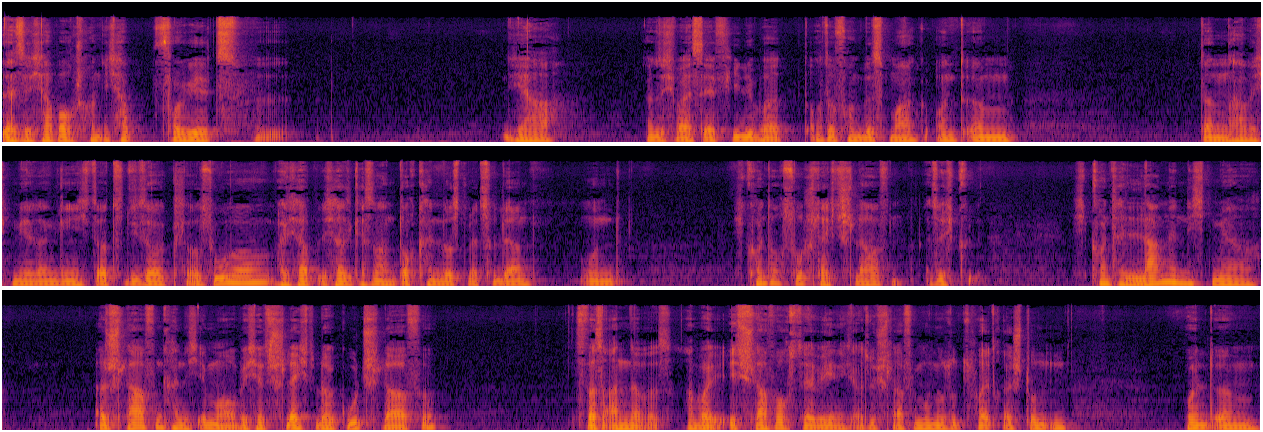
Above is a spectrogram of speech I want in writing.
also ich habe auch schon, ich habe for reals, ja, also ich weiß sehr viel über Otto von Bismarck und ähm, dann habe ich mir, dann ging ich da zu dieser Klausur, weil ich habe, ich hatte gestern doch keine Lust mehr zu lernen und ich konnte auch so schlecht schlafen. Also ich, ich konnte lange nicht mehr. Also schlafen kann ich immer. Ob ich jetzt schlecht oder gut schlafe, ist was anderes. Aber ich schlafe auch sehr wenig. Also ich schlafe immer nur so zwei, drei Stunden. Und ähm,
